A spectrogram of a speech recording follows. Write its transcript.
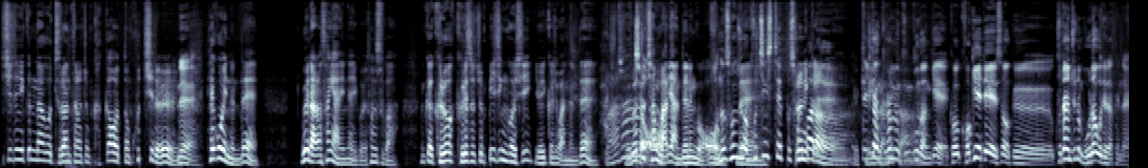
시즌이 끝나고 듀란트랑 좀 가까웠던 코치를 네. 해고 했는데 왜 나랑 상의 안 했냐 이거예요 선수가. 그러니까 그러, 그래서 좀 삐진 것이 여기까지 왔는데 이것도 참 말이 안 되는 거고. 어느 선수가 네. 코칭 스태프 선발에 그러니까. 일단 그러면 합니까? 궁금한 게 거, 거기에 대해서 그 구단주는 뭐라고 대답했나요?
